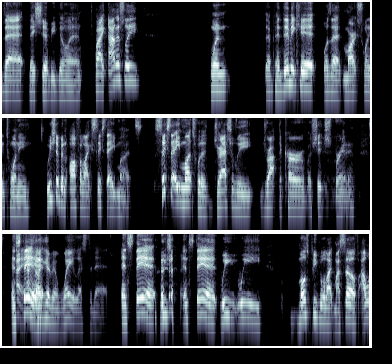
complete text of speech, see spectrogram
that they should be doing. Like honestly, when the pandemic hit was at March 2020, we should have been off for like six to eight months. Six to eight months would have drastically dropped the curve of shit spreading. I- I, Instead, feel like it could have been way less than that. instead we instead we we most people like myself I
